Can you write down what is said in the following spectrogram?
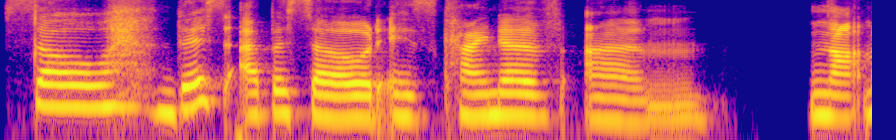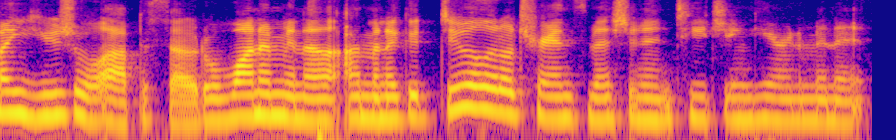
So, this episode is kind of um, not my usual episode. One, I'm gonna I'm gonna do a little transmission and teaching here in a minute.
